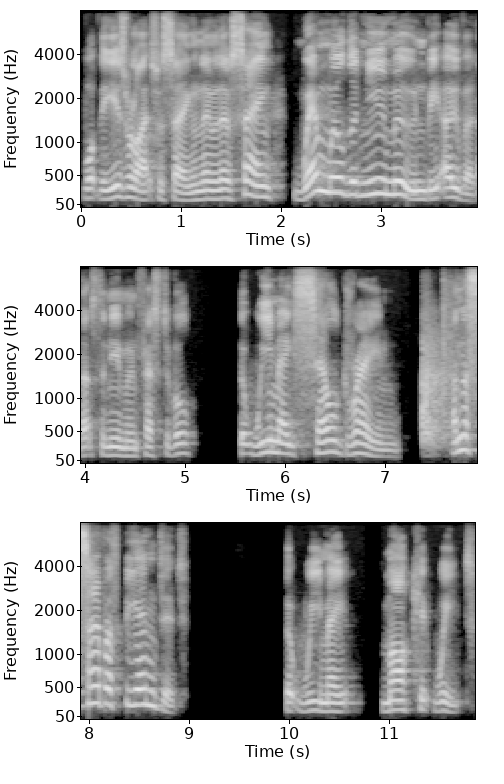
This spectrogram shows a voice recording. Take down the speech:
what the Israelites were saying. And they were, they were saying, When will the new moon be over? That's the new moon festival, that we may sell grain, and the Sabbath be ended, that we may market wheat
